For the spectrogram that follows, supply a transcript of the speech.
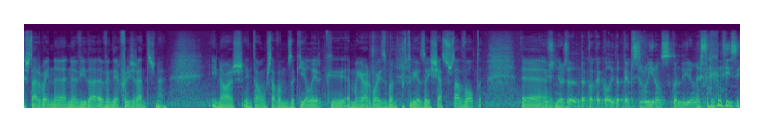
estar bem na, na vida a vender refrigerantes, não é? E nós então estávamos aqui a ler que a maior boys band portuguesa Excesso está de volta. E os Hum, senhores da, da Coca-Cola e da Pepsi riram-se quando viram esta notícia.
